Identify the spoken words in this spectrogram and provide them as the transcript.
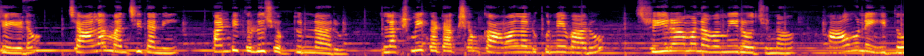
చేయడం చాలా మంచిదని పండితులు చెబుతున్నారు. లక్ష్మీ కటాక్షం కావాలనుకునేవారు శ్రీరామ నవమి రోజున ఆవు నెయ్యితో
